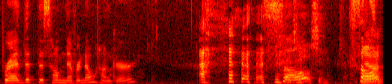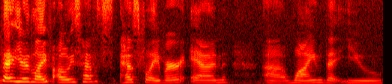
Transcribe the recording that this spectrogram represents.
bread that this home never know hunger. salt, awesome. salt that your life always has has flavor, and uh, wine that you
